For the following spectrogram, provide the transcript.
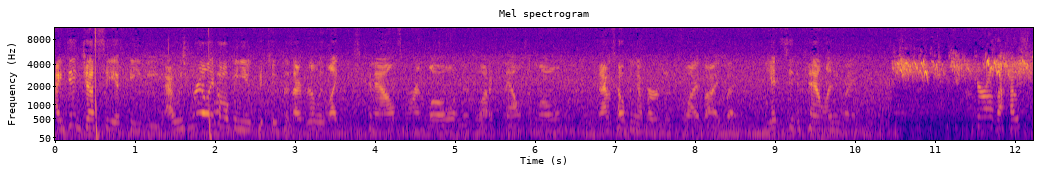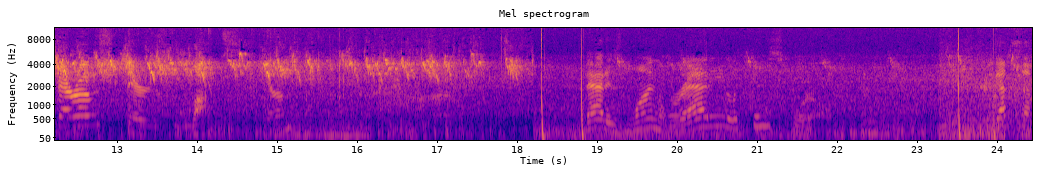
I did just see a phoebe. I was really hoping you could too because I really like these canals. We're in Lowell and there's a lot of canals in Lowell. And I was hoping a bird would fly by, but you get to see the canal anyway. Here are all the house sparrows. There's lots. Hear them? That is one ratty looking squirrel. We got some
